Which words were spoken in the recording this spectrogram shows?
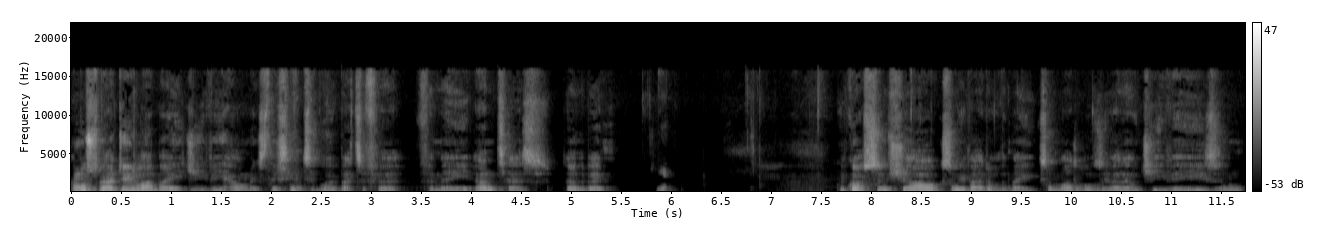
I must admit, I do like my AGV helmets. They seem to work better for, for me and Tez, don't they, babe? Yeah. We've got some Sharks and we've had all the makes and models. We've had LGVs and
